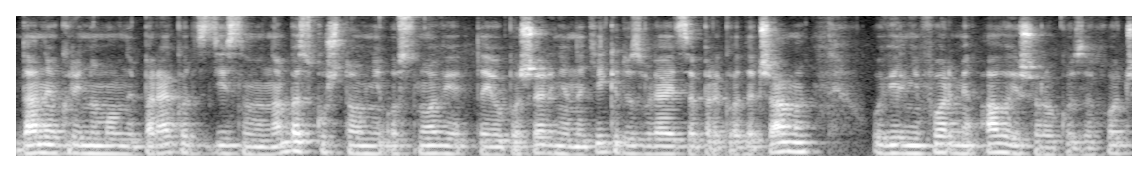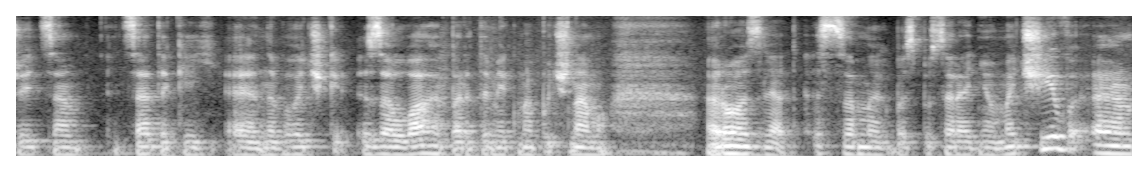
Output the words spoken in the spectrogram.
Даний україномовний переклад здійснено на безкоштовній основі та його поширення не тільки дозволяється перекладачами у вільній формі, але й широко захочується. Це такий е, невеличкий зауваги перед тим, як ми почнемо розгляд самих безпосередньо мечів е,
